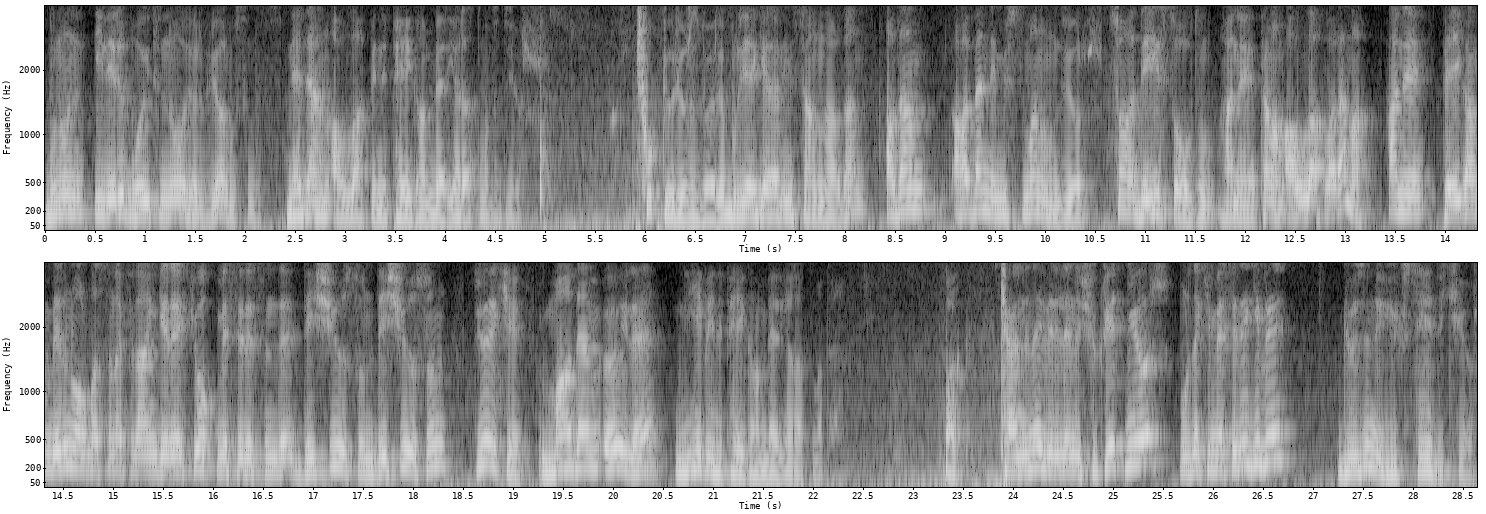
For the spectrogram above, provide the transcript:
Bunun ileri boyutu ne oluyor biliyor musunuz? Neden Allah beni peygamber yaratmadı diyor. Çok görüyoruz böyle buraya gelen insanlardan. Adam abi ben de Müslümanım diyor. Sonra deist oldum. Hani tamam Allah var ama hani peygamberin olmasına falan gerek yok meselesinde deşiyorsun, deşiyorsun. Diyor ki madem öyle niye beni peygamber yaratmadı? Bak kendine verileni şükretmiyor. Buradaki mesele gibi gözünü yükseğe dikiyor.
